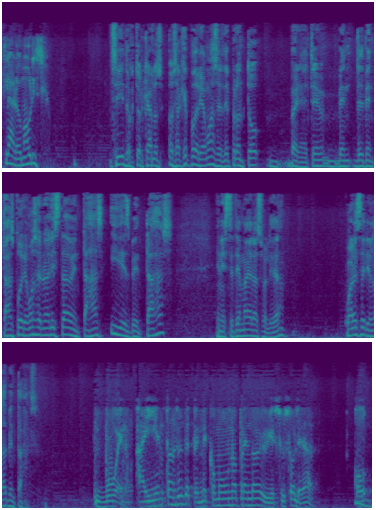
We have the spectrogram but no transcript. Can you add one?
claro, Mauricio. Sí, doctor Carlos. O sea que podríamos hacer de pronto, bueno, desventajas, podríamos hacer una lista de ventajas y desventajas en este tema de la soledad. ¿Cuáles serían las ventajas? Bueno, ahí entonces depende cómo uno aprenda a vivir su soledad o mm.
